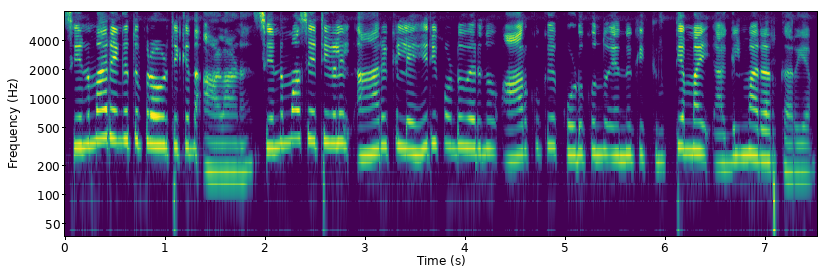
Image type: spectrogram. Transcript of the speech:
സിനിമാ രംഗത്ത് പ്രവർത്തിക്കുന്ന ആളാണ്. സിനിമാ സെറ്റുകളിൽ ആരൊക്കെ ലഹരി കൊണ്ടുവരുന്നു ആർക്കൊക്കെ കൊടുക്കുന്നു എന്നൊക്കെ കൃത്യമായി അഖിൽമാരാർക്കറിയാം.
